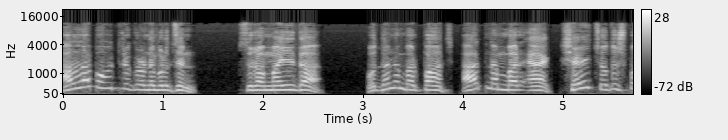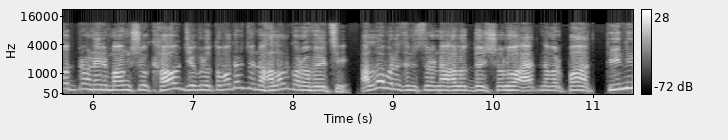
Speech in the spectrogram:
আল্লাহ পবিত্রকরণে বলেছেন, সুরা মাইদা, অধ্যায় নম্বর পাঁচ, আয়াত নম্বর এক, সেই চতুষ্পদ প্রাণীর মাংস খাও যেগুলো তোমাদের জন্য হালাল করা হয়েছে। আল্লাহ বলেছেন সুরা নাহাল অধ্যায় ষোলো, আয়াত নম্বর পাঁচ, তিনি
